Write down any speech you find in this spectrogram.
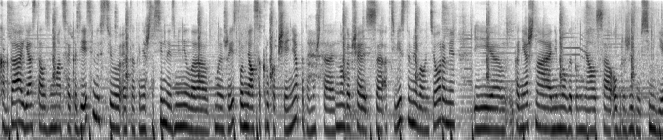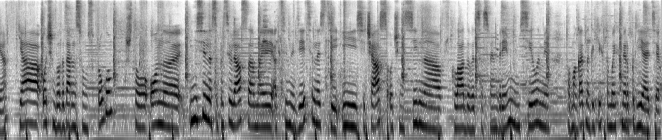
Когда я стала заниматься экодеятельностью, это, конечно, сильно изменило мою жизнь. Поменялся круг общения, потому что много общаюсь с активистами, волонтерами. И, конечно, немного поменялся образ жизни в семье. Я очень благодарна своему супругу, что он э, не сильно сопротивлялся моей активной деятельности и сейчас очень сильно вкладывается своим временем, силами, помогать на каких-то моих мероприятиях.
